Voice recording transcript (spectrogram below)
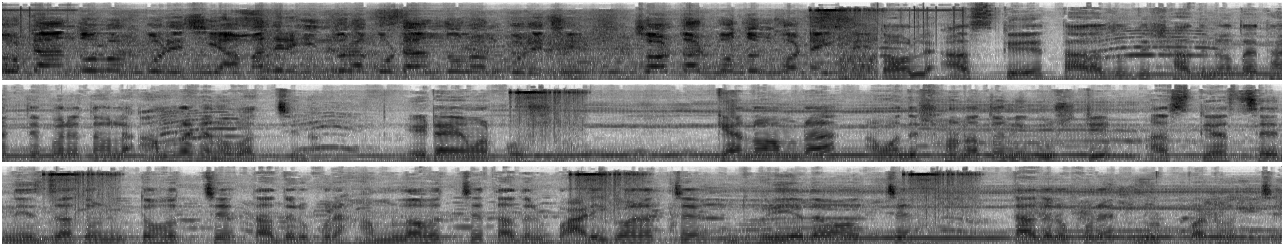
কোটা আন্দোলন করেছি আমাদের হিন্দুরা কোটা আন্দোলন করেছে সরকার পতন ঘটাইছে। তাহলে আজকে তারা যদি স্বাধীনতায় থাকতে পারে তাহলে আমরা কেন পাচ্ছি না? এটাই আমার প্রশ্ন। কেন আমরা আমাদের সনাতনী গোষ্ঠী আজকে হচ্ছে নির্যাতনিত হচ্ছে, তাদের উপরে হামলা হচ্ছে, তাদের বাড়ি ঘর হচ্ছে, ধরিয়ে দেওয়া হচ্ছে, তাদের উপরে লুটপাট হচ্ছে।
